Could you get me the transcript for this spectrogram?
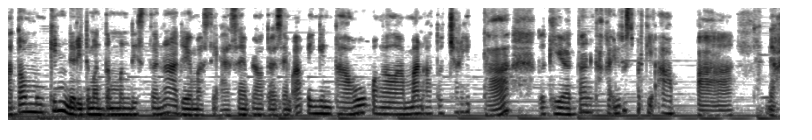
atau mungkin dari teman-teman listener ada yang masih SMP atau SMA pengen tahu pengalaman atau cerita kegiatan KKN itu seperti apa apa. Nah,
